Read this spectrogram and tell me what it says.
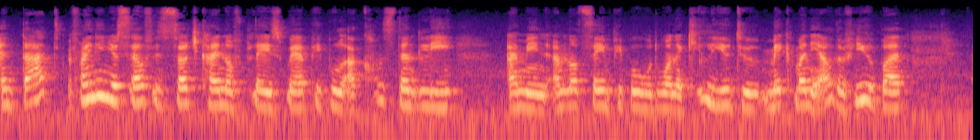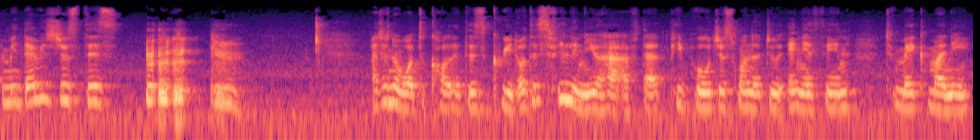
And that finding yourself in such kind of place where people are constantly i mean i'm not saying people would want to kill you to make money out of you but i mean there is just this I don't know what to call it, this greed or this feeling you have that people just want to do anything to make money.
